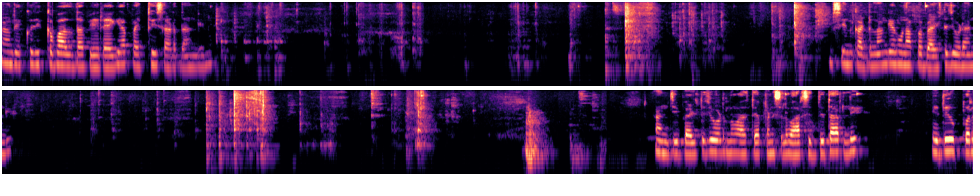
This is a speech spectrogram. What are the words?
ਆ ਦੇਖੋ ਜੀ, ਇੱਕ ਵਲ ਦਾ ਫੇਰ ਰਹਿ ਗਿਆ, ਆਪਾਂ ਇੱਥੋਂ ਹੀ ਸੜ ਦਾਂਗੇ ਇਹਨੂੰ। ਮਸ਼ੀਨ ਕੱਢ ਲਾਂਗੇ, ਹੁਣ ਆਪਾਂ ਬੈਲਟ ਜੋੜਾਂਗੇ। ਹਾਂਜੀ, ਬੈਲਟ ਜੋੜਨ ਵਾਸਤੇ ਆਪਾਂ ਨੇ ਸਲਵਾਰ ਸਿੱਧੀ ਧਰ ਲਈ ਇਹਦੇ ਉੱਪਰ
